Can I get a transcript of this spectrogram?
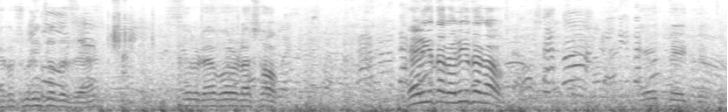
এখন শুটিং চলতেছে হ্যাঁ? ছোটটা বড়টা সব। এদিকে তাকাও এদিকে তাকাও এই তো এই তো, এই তো।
